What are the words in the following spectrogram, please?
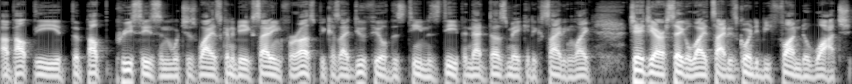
about the, the about the preseason, which is why it's going to be exciting for us because I do feel this team is deep and that does make it exciting. Like JJ Arcega Whiteside is going to be fun to watch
